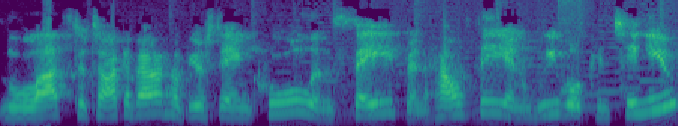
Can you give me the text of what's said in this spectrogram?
Lots to talk about. Hope you're staying cool and safe and healthy. And we will continue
